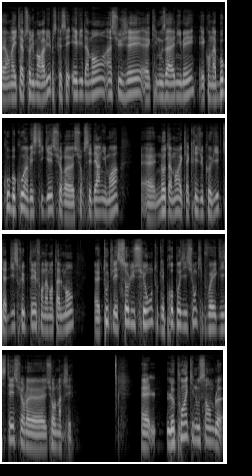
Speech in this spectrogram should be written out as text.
euh, on a été absolument ravis parce que c'est évidemment un sujet euh, qui nous a animés et qu'on a beaucoup, beaucoup investigué sur, ces derniers mois, notamment avec la crise du Covid qui a disrupté fondamentalement toutes les solutions, toutes les propositions qui pouvaient exister sur le marché. Le point qui nous semble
